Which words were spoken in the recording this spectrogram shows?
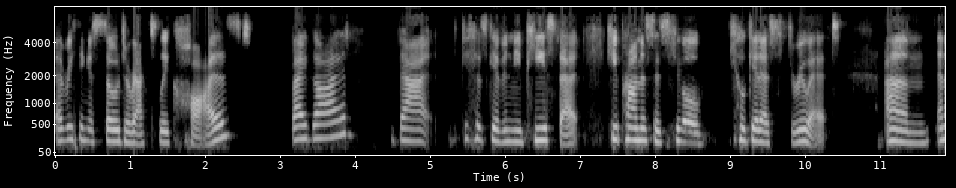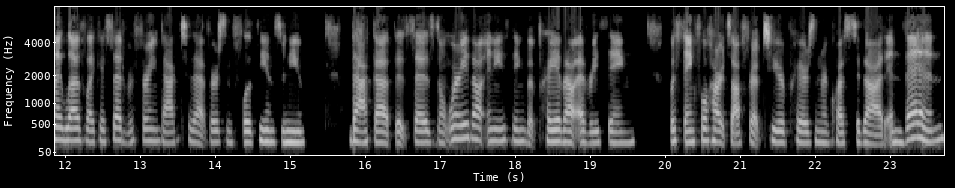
everything is so directly caused by God that has given me peace that he promises he'll he'll get us through it. Um and i love like i said referring back to that verse in philippians when you back up it says don't worry about anything but pray about everything with thankful hearts. Offer up to your prayers and requests to god. And then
